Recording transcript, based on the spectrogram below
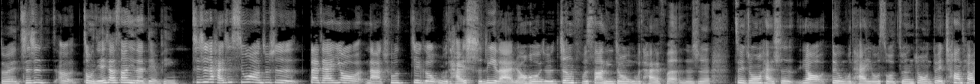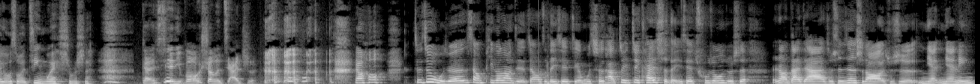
对，其实呃，总结一下桑尼的点评，其实还是希望就是大家要拿出这个舞台实力来，然后就是征服桑尼这种舞台粉，就是最终还是要对舞台有所尊重，对唱跳有所敬畏，是不是？感谢你帮我上了价值。然后就就我觉得像 P 哥浪姐这样子的一些节目，其实它最最开始的一些初衷就是让大家就是认识到，就是年年龄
